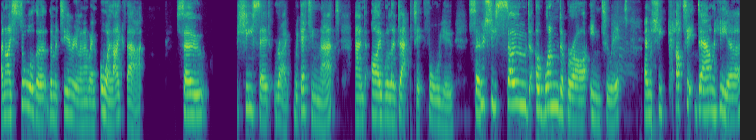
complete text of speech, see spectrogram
and i saw the the material and i went oh i like that. So she said, Right, we're getting that, and I will adapt it for you. So she sewed a wonder bra into it and she cut it down here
